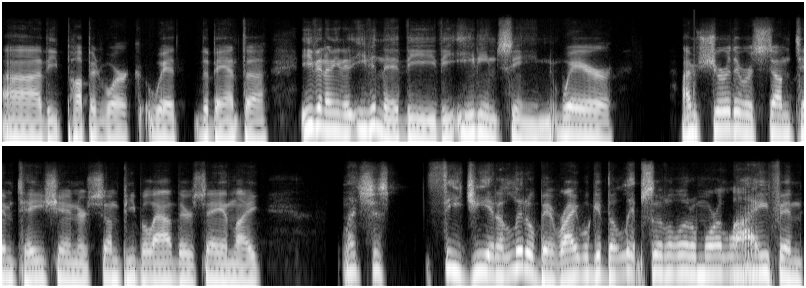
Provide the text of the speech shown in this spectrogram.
uh the puppet work with the bantha. Even I mean, even the the the eating scene where I'm sure there was some temptation or some people out there saying like, let's just CG it a little bit, right? We'll give the lips a little, little more life and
